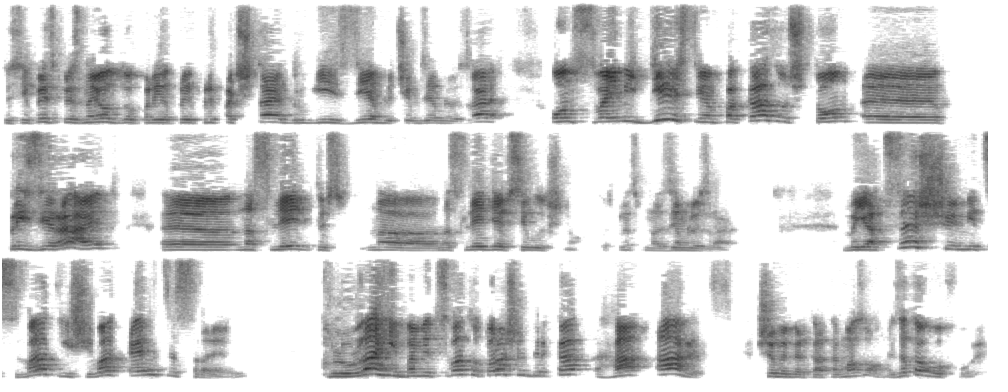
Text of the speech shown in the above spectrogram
то есть, в принципе, признает, предпочитает другие земли, чем землю Израиля, он своими действиями показывает, что он э, презирает э, наследие, то есть, на, наследие Всевышнего, то есть, в принципе, на землю Израиля. В яцеши мицват ешиват эрец Исраэль, бамицват утора беркат га-арец, Шива Беркат Амазон. Из этого выходит,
